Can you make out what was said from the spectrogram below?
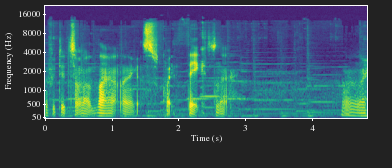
if we did something like that, then it gets quite thick, doesn't it? I don't know.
